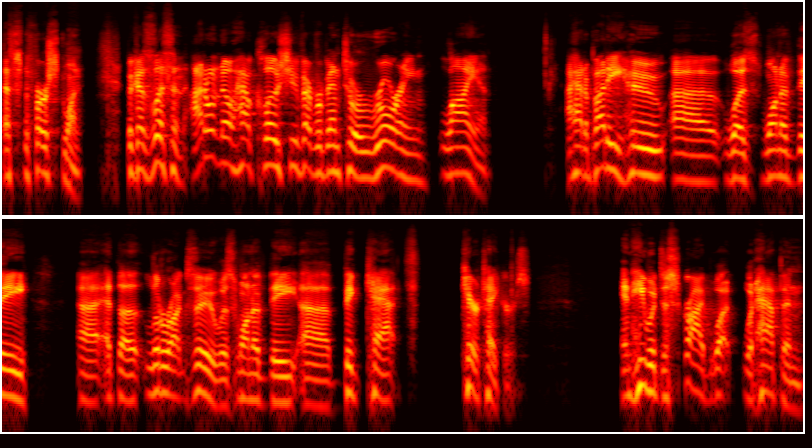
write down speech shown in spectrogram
That's the first one. Because listen, I don't know how close you've ever been to a roaring lion. I had a buddy who uh, was one of the, uh, at the Little Rock Zoo, was one of the uh, big cat caretakers. And he would describe what would happen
